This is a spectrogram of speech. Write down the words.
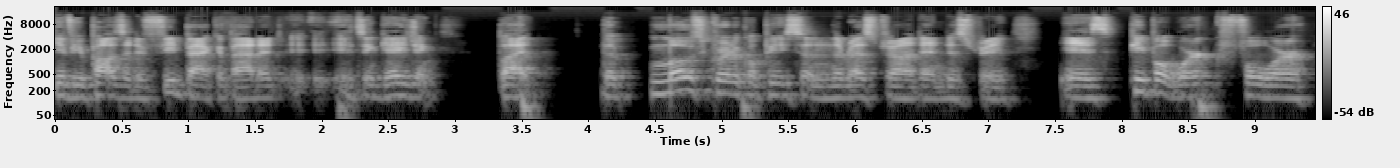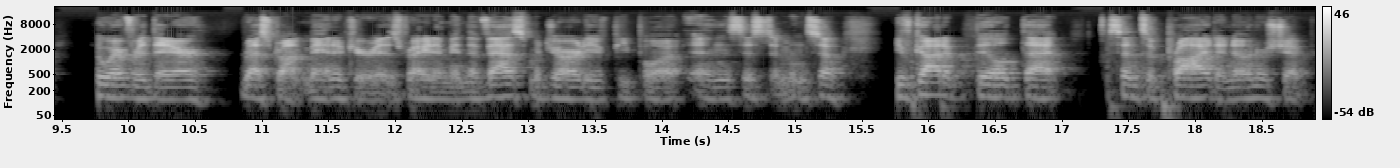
give you positive feedback about it, it's engaging. But the most critical piece in the restaurant industry is people work for whoever their restaurant manager is, right? I mean, the vast majority of people in the system. And so you've got to build that sense of pride and ownership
